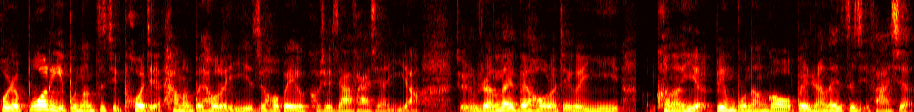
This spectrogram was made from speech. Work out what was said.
或者玻璃不能自己破解它们背后的一，最后被一个科学家发现一样，就是人类背后的这个一，可能也并不能够被人类自己发现。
